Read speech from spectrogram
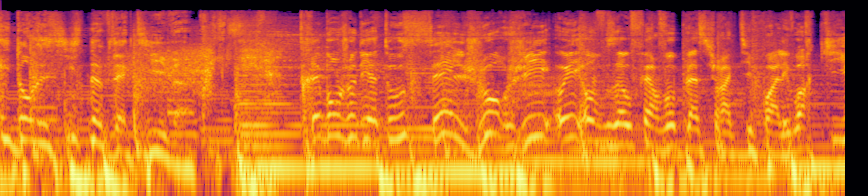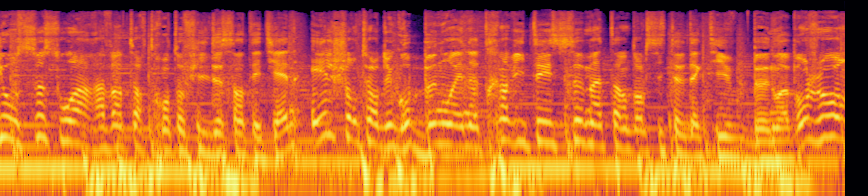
est dans le 6-9 d'Active. Très bon jeudi à tous, c'est le jour J. Oui, on vous a offert vos places sur Active pour aller voir Kyo ce soir à 20h30 au fil de Saint-Etienne. Et le chanteur du groupe Benoît est notre invité ce matin dans le système d'Active. Benoît, bonjour.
